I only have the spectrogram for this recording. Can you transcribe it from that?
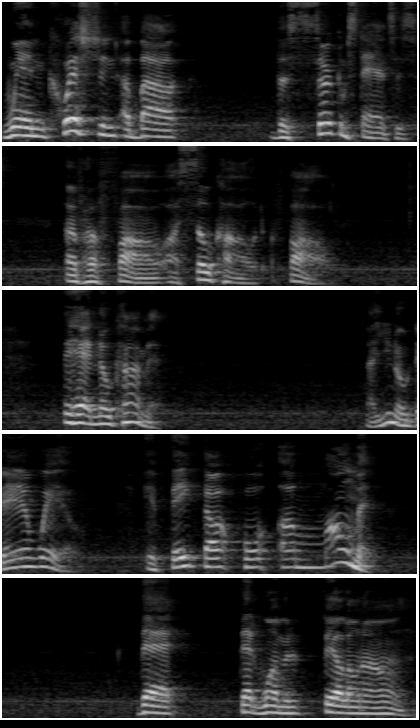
When questioned about the circumstances of her fall or so-called fall, they had no comment. Now, you know damn well, if they thought for a moment that that woman fell on her own,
